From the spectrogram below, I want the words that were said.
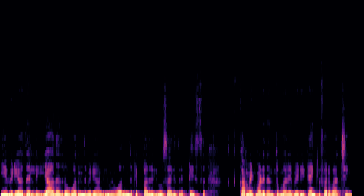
ಈ ವಿಡಿಯೋದಲ್ಲಿ ಯಾವುದಾದ್ರೂ ಒಂದು ವಿಡಿಯೋ ನಿಮಗೆ ಒಂದು ಟಿಪ್ ಆದರೂ ಯೂಸ್ ಆಗಿದರೆ ಪ್ಲೀಸ್ ಕಾಮೆಂಟ್ ಮಾಡೋದಂತೂ ಮರೆಯಬೇಡಿ ಥ್ಯಾಂಕ್ ಯು ಫಾರ್ ವಾಚಿಂಗ್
